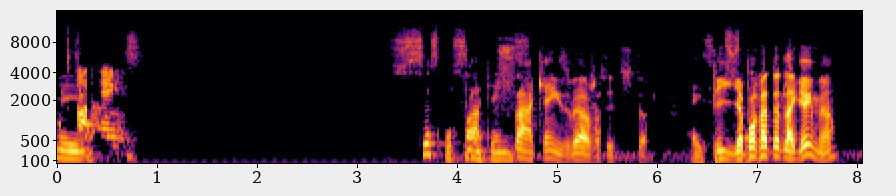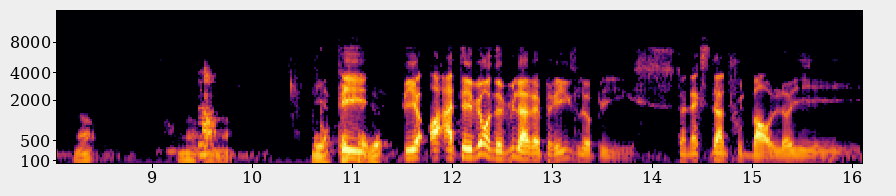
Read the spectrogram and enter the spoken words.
mais 115. 6 pour 115. 115 verges, c'est du stock. Hey, Puis du il n'a pas fait toute la game, hein? Non. Non, Non. non. Mais il a fait. Puis- Puis à TV, on a vu la reprise, là, puis c'est un accident de football. Là. Il-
